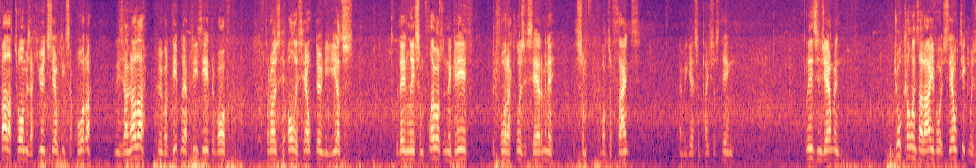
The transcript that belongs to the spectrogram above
Father Tom is a huge Celtic supporter and he's another who we're deeply appreciative of for us all his help down the years. We then lay some flowers on the grave before I close the ceremony with some words of thanks and we get some pictures taken. Ladies and gentlemen, Joe Cullen's arrival at Celtic was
